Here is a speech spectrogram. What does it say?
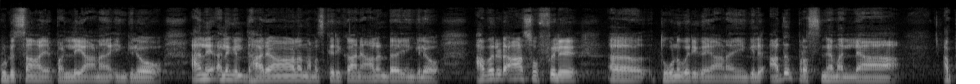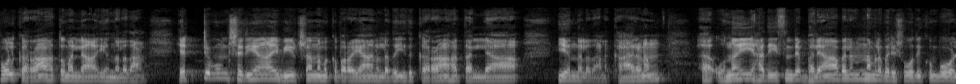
കുടുസായ പള്ളിയാണ് എങ്കിലോ അല്ലെ അല്ലെങ്കിൽ ധാരാളം നമസ്കരിക്കാൻ ആളുണ്ട് എങ്കിലോ അവരുടെ ആ സൊഫിൽ തൂണ് വരികയാണ് എങ്കിൽ അത് പ്രശ്നമല്ല. അപ്പോൾ കറാഹത്തുമല്ല എന്നുള്ളതാണ്. ഏറ്റവും ശരിയായ വീക്ഷണം നമുക്ക് പറയാനുള്ളത് ഇത് കറാഹത്തല്ല എന്നുള്ളതാണ്. കാരണം ഒന്ന് ഈ ഹദീസിന്റെ ബലാബലം നമ്മൾ പരിശോധിക്കുമ്പോൾ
